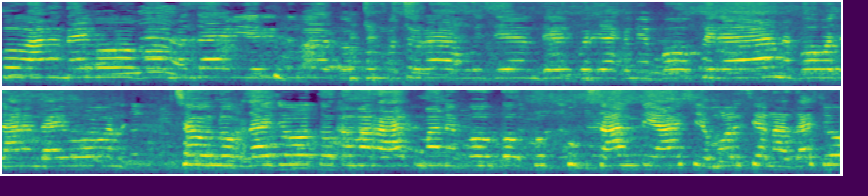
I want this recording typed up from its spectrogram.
બહુ આનંદ આવ્યો, બહુ મજા આવી હરિદ્વાર મથુરા, ઉજ્જૈન, દેવપુરિયા કે મેં બહુ ફર્યા ને બહુ જ આનંદ આવ્યો અને સૌ લોક જાજો તો તમારા આત્માને બહુ બહુ ખૂબ ખૂબ શાંતિ આવશે, મળશે ના જાજો.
